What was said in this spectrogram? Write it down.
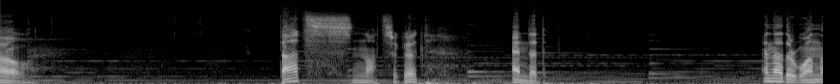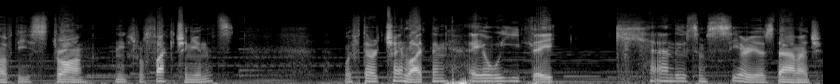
Oh. That's not so good. Ended. Another one of these strong neutral faction units. With their chain lightning AoE they can do some serious damage.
